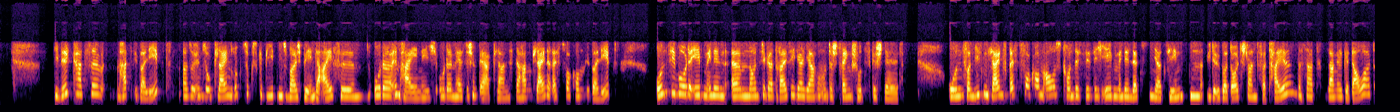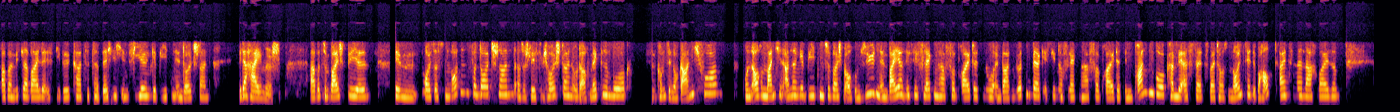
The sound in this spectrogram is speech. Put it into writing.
Die Wildkatze hat überlebt, also in so kleinen Rückzugsgebieten, zum Beispiel in der Eifel oder im Hainich oder im hessischen Bergland. Da haben kleine Restvorkommen überlebt. Und sie wurde eben in den ähm, 90er, 30er Jahren unter strengen Schutz gestellt. Und von diesen kleinen Restvorkommen aus konnte sie sich eben in den letzten Jahrzehnten wieder über Deutschland verteilen. Das hat lange gedauert, aber mittlerweile ist die Wildkatze tatsächlich in vielen Gebieten in Deutschland wieder heimisch. Aber zum Beispiel im äußersten Norden von Deutschland, also Schleswig-Holstein oder auch Mecklenburg, kommt sie noch gar nicht vor. Und auch in manchen anderen Gebieten, zum Beispiel auch im Süden, in Bayern ist sie fleckenhaft verbreitet, nur in Baden-Württemberg ist sie nur fleckenhaft verbreitet. In Brandenburg haben wir erst seit 2019 überhaupt einzelne Nachweise.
